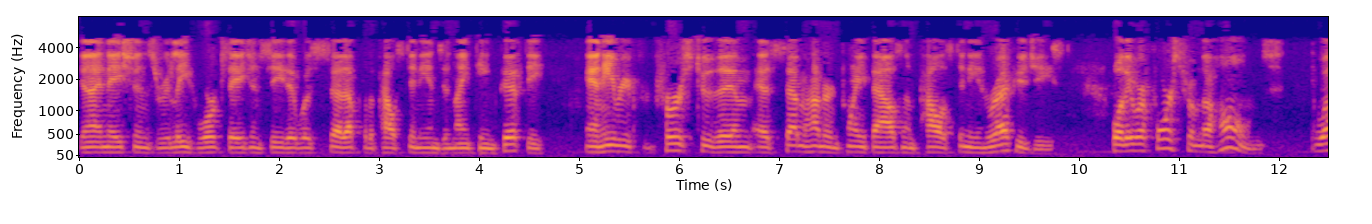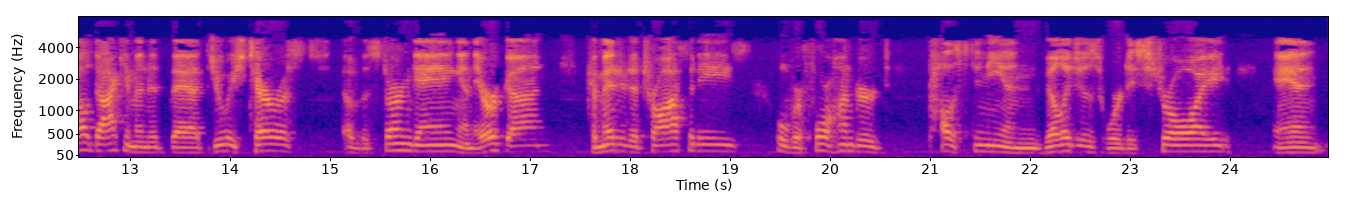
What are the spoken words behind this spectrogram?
United Nations Relief Works Agency that was set up for the Palestinians in 1950 and he refers to them as 720,000 Palestinian refugees. Well, they were forced from their homes. Well documented that Jewish terrorists of the Stern Gang and the Irgun committed atrocities. Over 400 Palestinian villages were destroyed, and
